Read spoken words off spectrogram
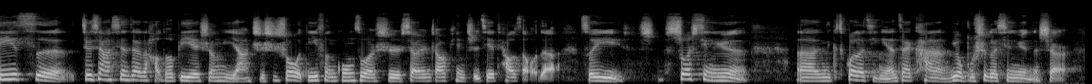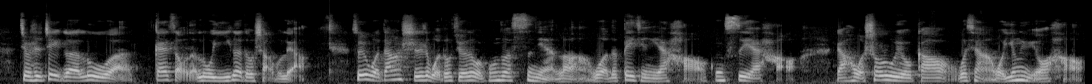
第一次就像现在的好多毕业生一样，只是说我第一份工作是校园招聘直接挑走的，所以说幸运，呃，你过了几年再看又不是个幸运的事儿，就是这个路啊，该走的路一个都少不了。所以我当时我都觉得我工作四年了，我的背景也好，公司也好，然后我收入又高，我想我英语又好，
